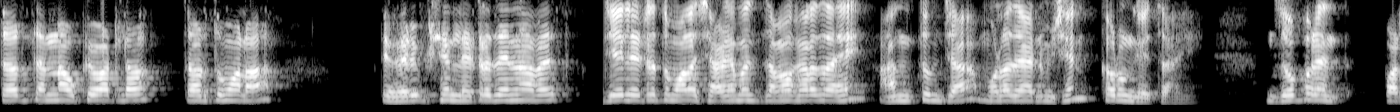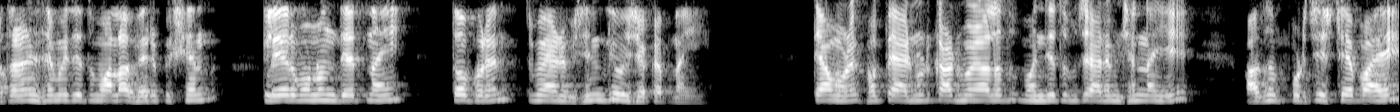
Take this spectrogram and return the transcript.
तर त्यांना ओके वाटलं तर तुम्हाला ते व्हेरिफिकेशन लेटर देणार आहेत. जे लेटर तुम्हाला शाळेमध्ये जमा करायचं आहे आणि तुमच्या मुलाचं ॲडमिशन करून घ्यायचं आहे. जोपर्यंत पडताळणी समिती तुम्हाला व्हेरिफिकेशन क्लिअर म्हणून देत नाही तोपर्यंत तुम्ही ॲडमिशन घेऊ शकत नाही. त्यामुळे फक्त ॲडमिट कार्ड मिळालं म्हणजे तुमचं ॲडमिशन नाही आहे अजून पुढची स्टेप आहे.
